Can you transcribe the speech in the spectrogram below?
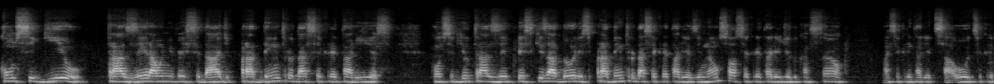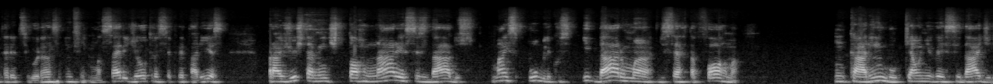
conseguiu trazer a universidade para dentro das secretarias, conseguiu trazer pesquisadores para dentro das secretarias, e não só Secretaria de Educação, mas Secretaria de Saúde, Secretaria de Segurança, enfim, uma série de outras secretarias, para justamente tornar esses dados mais públicos e dar uma, de certa forma, um carimbo que a universidade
